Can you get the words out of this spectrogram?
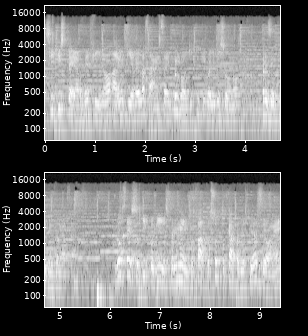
si disperde fino a riempire la stanza e coinvolge tutti quelli che sono presenti dentro nella stanza. Lo stesso tipo di esperimento fatto sotto cappa di aspirazione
